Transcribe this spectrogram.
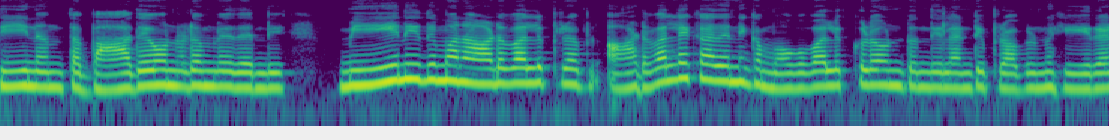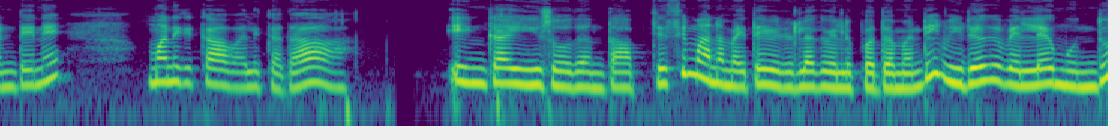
దీనంత బాధే ఉండడం లేదండి. మెయిన్ ఇది మన ఆడవాళ్ళ ప్రాబ్లం ఆడవాళ్ళే కాదండి ఇంకా మగవాళ్ళకి కూడా ఉంటుంది ఇలాంటి ప్రాబ్లం హెయిర్ అంటేనే మనకి కావాలి కదా. ఇంకా ఈ సోదంతా ఆప్ చేసి మనమైతే వీడియోలోకి వెళ్ళిపోదామండి వీడియోకి వెళ్ళే ముందు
